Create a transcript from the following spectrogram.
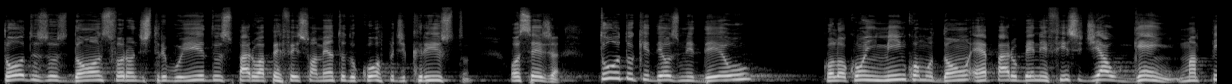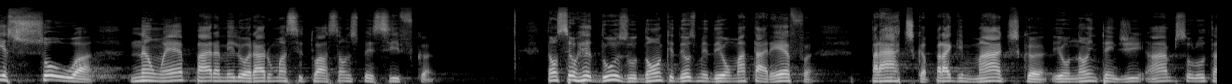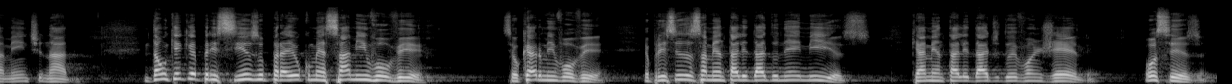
Todos os dons foram distribuídos para o aperfeiçoamento do corpo de Cristo. Ou seja, tudo que Deus me deu, colocou em mim como dom, é para o benefício de alguém, uma pessoa não é para melhorar uma situação específica. Então, se eu reduzo o dom que Deus me deu uma tarefa prática, pragmática, eu não entendi absolutamente nada. Então, o que é preciso para eu começar a me envolver? Se eu quero me envolver, eu preciso dessa mentalidade do Neemias, que é a mentalidade do Evangelho. Ou seja,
